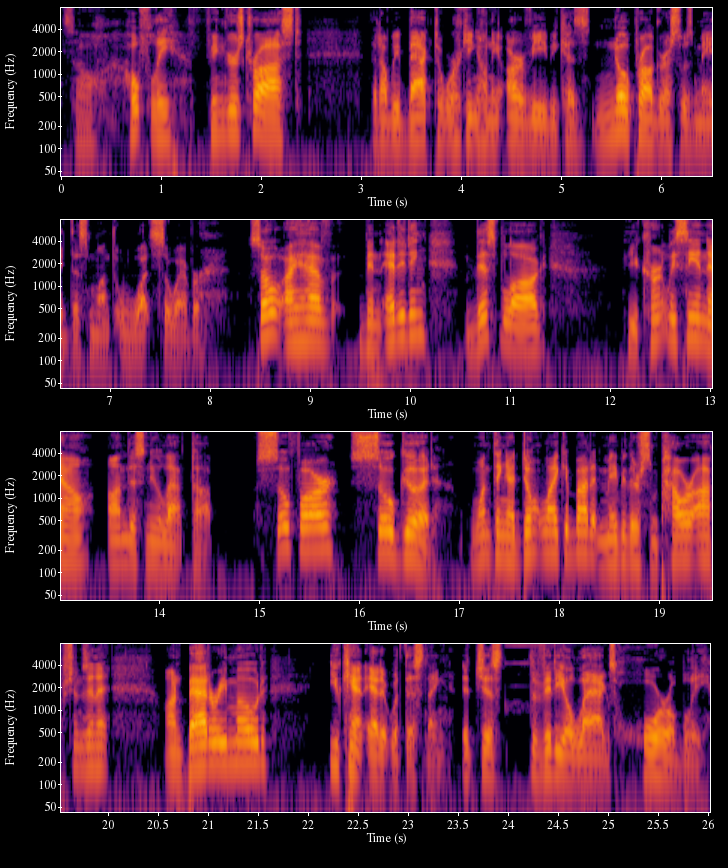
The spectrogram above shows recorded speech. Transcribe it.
So hopefully, fingers crossed, that I'll be back to working on the RV because no progress was made this month whatsoever. So I have been editing this vlog you're currently seeing now on this new laptop. So far, so good. One thing I don't like about it, maybe there's some power options in it. On battery mode, you can't edit with this thing. It just, the video lags horribly.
